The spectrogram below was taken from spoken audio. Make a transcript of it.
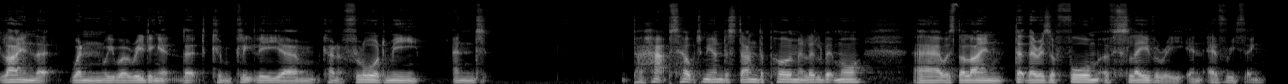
line that when we were reading it that completely um, kind of floored me and perhaps helped me understand the poem a little bit more uh, was the line that there is a form of slavery in everything.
